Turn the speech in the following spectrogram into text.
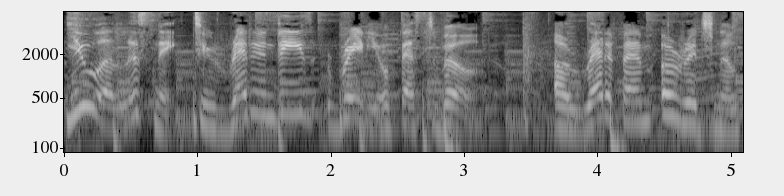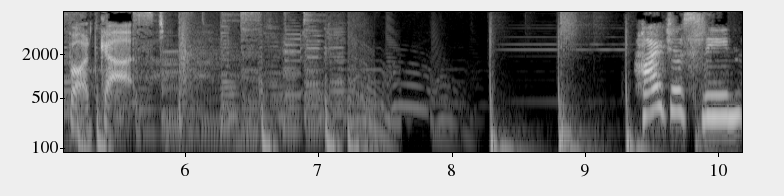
You are listening to Red Indies Radio Festival, a Red FM original podcast. Hi, Jasleen.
